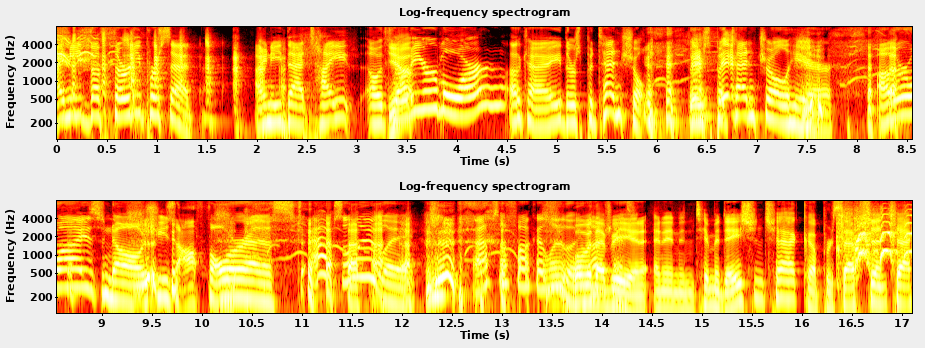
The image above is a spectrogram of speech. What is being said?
I need the 30%. I need that tight, oh, 30 Yeah. or more. Okay. There's potential. There's potential here. Otherwise, no, she's a forest. Absolutely. Absolutely. what would that be? An, an intimidation check? A perception check?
